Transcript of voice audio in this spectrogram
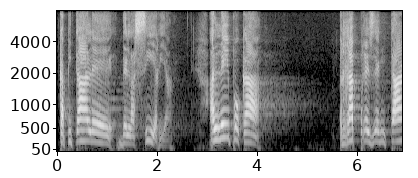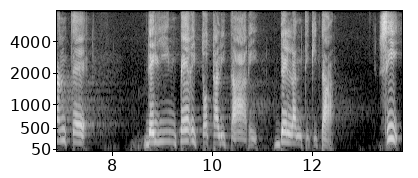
capitale della Siria, all'epoca rappresentante degli imperi totalitari dell'antichità. Sì,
